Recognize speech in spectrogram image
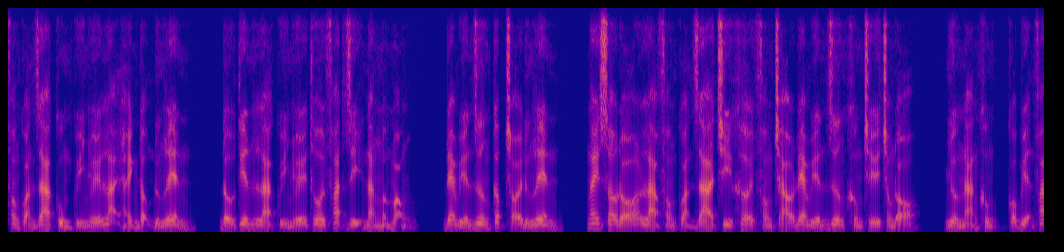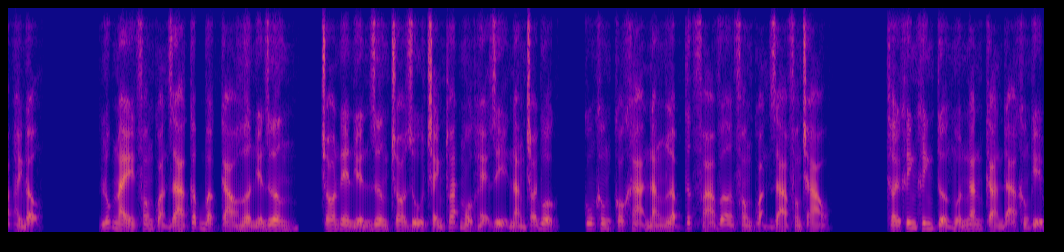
phong quản gia cùng quý nhuế lại hành động đứng lên, đầu tiên là quý nhuế thôi phát dị năng mầm móng, đem Yến Dương cấp trói đứng lên, ngay sau đó là phong quản gia chi khởi phong cháo đem Yến Dương khống chế trong đó, nhường nàng không có biện pháp hành động. Lúc này phong quản gia cấp bậc cao hơn Yến Dương, cho nên Yến Dương cho dù tránh thoát một hệ dị năng trói buộc, cũng không có khả năng lập tức phá vỡ phong quản gia phong cháo. Thời khinh khinh tưởng muốn ngăn cản đã không kịp,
